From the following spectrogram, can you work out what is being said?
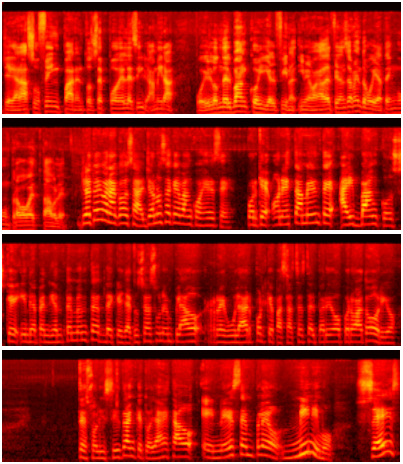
llegara a su fin para entonces poder decir, ah, mira, voy a ir donde el banco y, el y me van a dar financiamiento porque ya tengo un trabajo estable. Yo te digo una cosa, yo no sé qué banco es ese, porque honestamente hay bancos que independientemente de que ya tú seas un empleado regular porque pasaste el periodo probatorio, te solicitan que tú hayas estado en ese empleo mínimo seis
